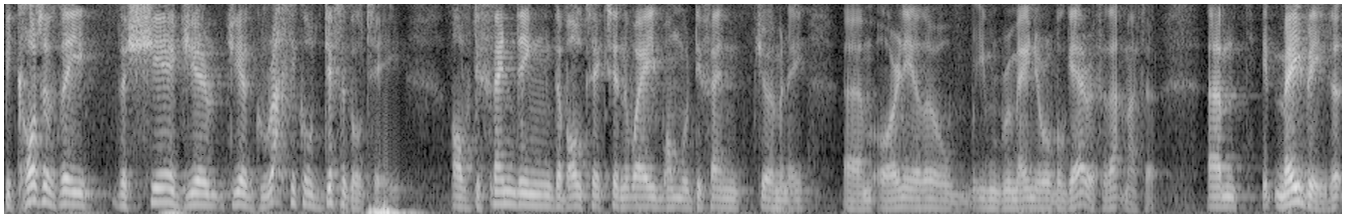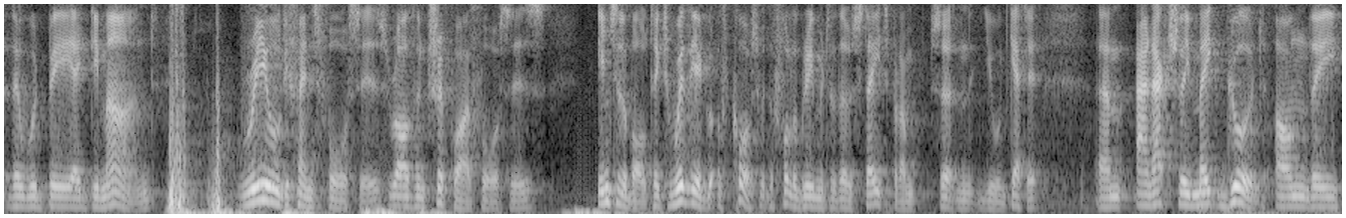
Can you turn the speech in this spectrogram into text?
because of the, the sheer ge- geographical difficulty of defending the Baltics in the way one would defend Germany um, or any other, or even Romania or Bulgaria for that matter, um, it may be that there would be a demand real defence forces rather than tripwire forces into the Baltics, with the, of course, with the full agreement of those states, but I'm certain that you would get it, um, and actually make good on the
